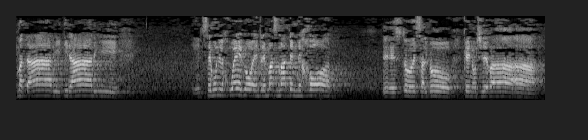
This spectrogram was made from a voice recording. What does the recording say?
matar y tirar y, según el juego, entre más maten mejor. Esto es algo que nos lleva a,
